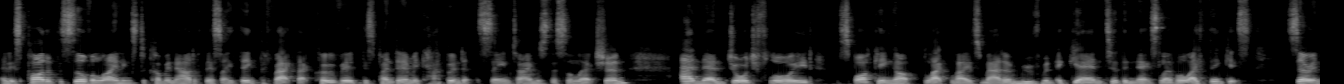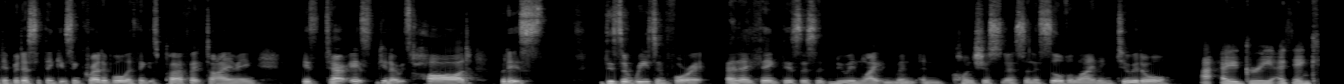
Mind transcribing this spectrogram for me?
And it's part of the silver linings to coming out of this. I think the fact that COVID, this pandemic happened at the same time as this election, and then George Floyd sparking up Black Lives Matter movement again to the next level. I think it's serendipitous. I think it's incredible. I think it's perfect timing. It's ter- it's you know it's hard, but it's there's a reason for it, and I think there's this new enlightenment and consciousness and a silver lining to it all. I, I agree. I think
